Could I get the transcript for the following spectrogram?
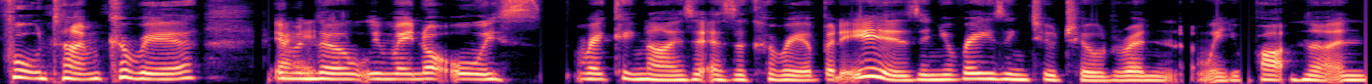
full time career, right. even though we may not always recognize it as a career, but it is. And you're raising two children with your partner. And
